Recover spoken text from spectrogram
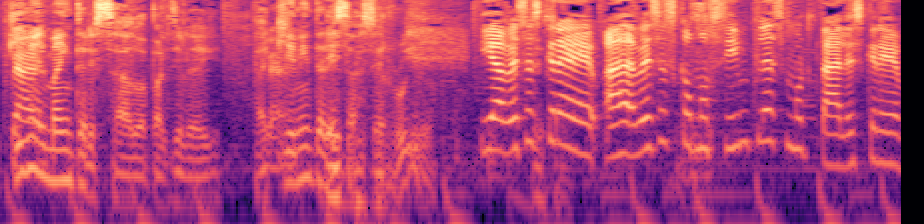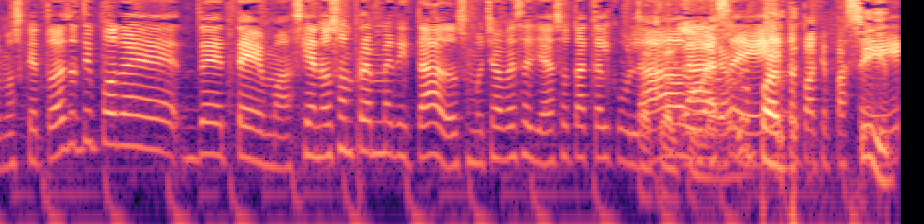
¿Quién Claro. es el más interesado a partir de ahí? ¿A quién interesa hacer ruido? Y a veces cree, a veces como simples mortales creemos que todo ese tipo de, de temas que no son premeditados, muchas veces ya eso está calculado, Está calculado. hace Es esto parte- para que pase sí, esto.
